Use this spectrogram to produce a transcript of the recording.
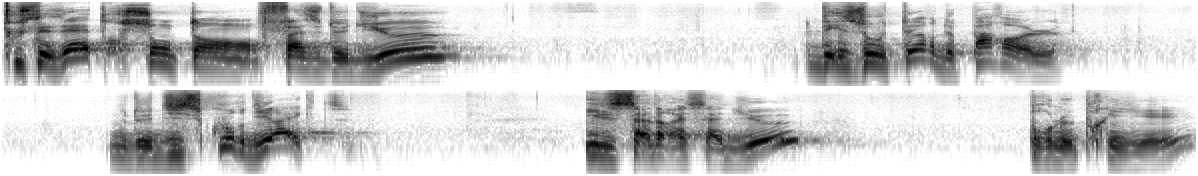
Tous ces êtres sont en face de Dieu des auteurs de paroles, ou de discours direct. Il s'adresse à Dieu pour le prier,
